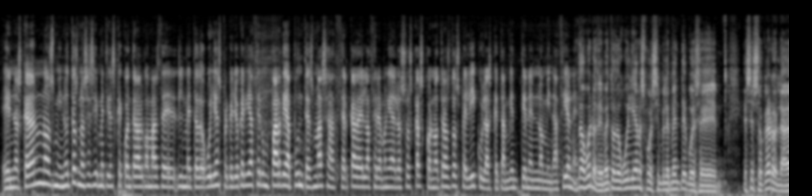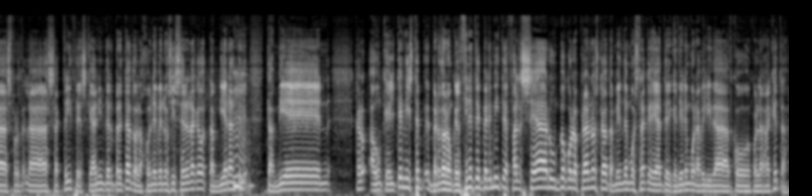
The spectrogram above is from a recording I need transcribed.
Eh, nos quedan unos minutos. No sé si me tienes que contar algo más del método Williams, porque yo quería hacer un par de apuntes más acerca de la ceremonia de los Oscars con otras dos películas que también tienen nominaciones. No, bueno, del método Williams, pues simplemente, pues eh, es eso, claro, las, las actrices que han interpretado a la joven Venus y Serena también, han, Mm. también, claro, aunque el tenis, te- perdón, aunque el cine te permite falsear un poco los planos, claro, también demuestra que, que tienen buena habilidad con, con la raqueta.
